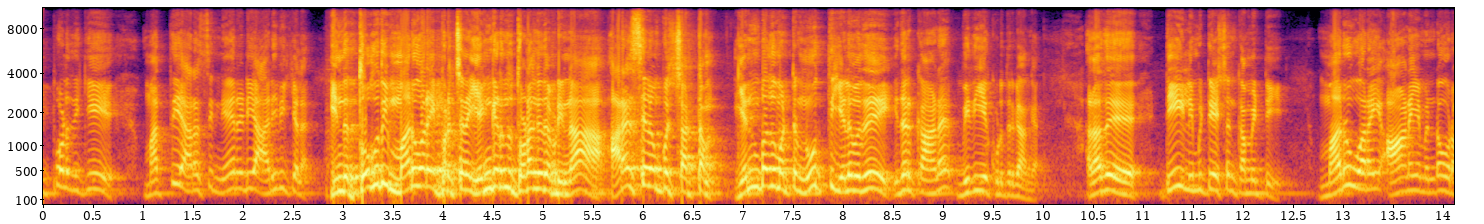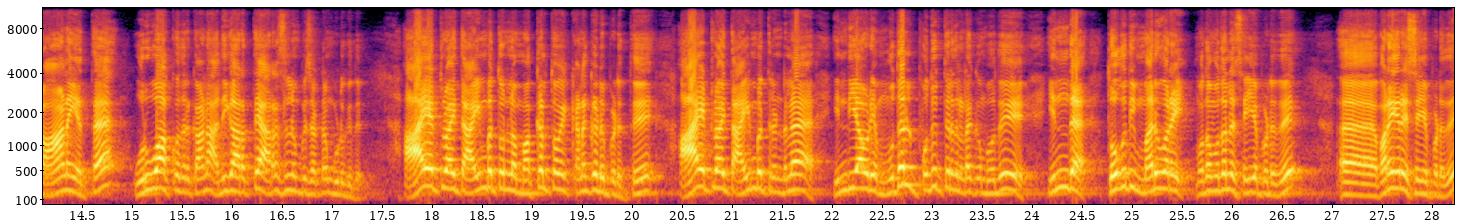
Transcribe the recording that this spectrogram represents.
இப்பொழுதைக்கு மத்திய அரசு நேரடியாக அறிவிக்கலை. இந்த தொகுதி மறுவரை பிரச்சனை எங்கிருந்து தொடங்குது அப்படின்னா அரசியலமைப்பு சட்டம் எண்பது மற்றும் நூற்றி எழுபது இதற்கான விதியை கொடுத்துருக்காங்க. அதாவது டி லிமிட்டேஷன் கமிட்டி மறுவரை ஆணையம் என்ற ஒரு ஆணையத்தை உருவாக்குவதற்கான அதிகாரத்தை அரசியலமைப்பு சட்டம் கொடுக்குது. ஆயிரத்தி தொள்ளாயிரத்தி ஐம்பத்தொன்னில் மக்கள் தொகை கணக்கெடுப்பு எடுத்து ஆயிரத்தி தொள்ளாயிரத்தி ஐம்பத்தி ரெண்டில் இந்தியாவுடைய முதல் பொது தேர்தல் நடக்கும்போது இந்த தொகுதி மறுவரை முத முதல்ல செய்யப்படுது. வரையறை செய்யப்படுது.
